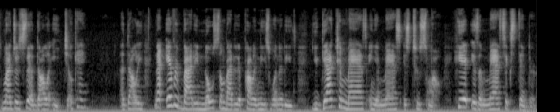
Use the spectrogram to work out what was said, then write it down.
You might just say a dollar each, okay? A dollar. Now, everybody knows somebody that probably needs one of these. You got your mask and your mask is too small. Here is a mask extender.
